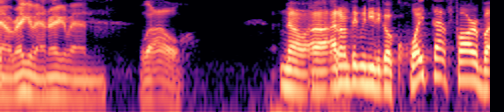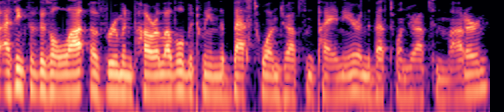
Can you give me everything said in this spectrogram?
yeah. Ragavan, Ragavan. Wow. No, uh, I don't think we need to go quite that far, but I think that there's a lot of room and power level between the best one drops in Pioneer and the best one drops in Modern,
